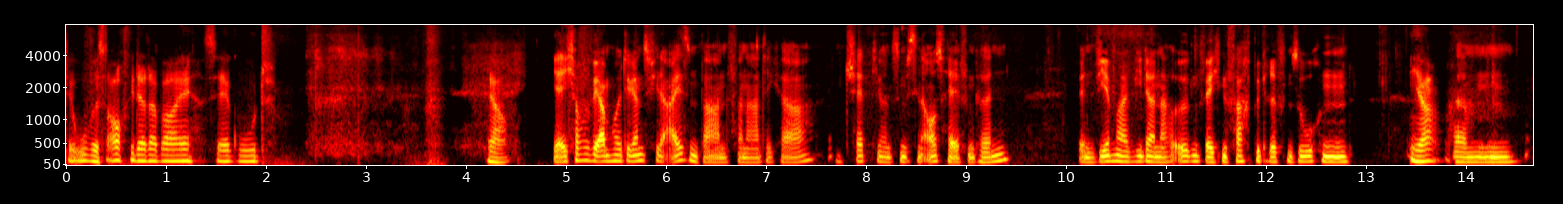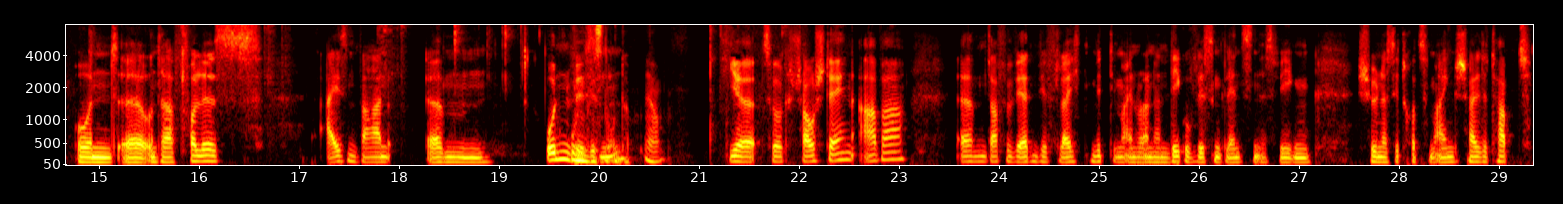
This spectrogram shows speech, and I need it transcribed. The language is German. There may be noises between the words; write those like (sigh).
Der Uwe ist auch wieder dabei. Sehr gut. Ja, Ja, ich hoffe, wir haben heute ganz viele Eisenbahnfanatiker im Chat, die uns ein bisschen aushelfen können. Wenn wir mal wieder nach irgendwelchen Fachbegriffen suchen ja, ähm, und äh, unser volles Eisenbahn ähm, Unwissen, Unwissen. Ja, hier zur Schau stellen, aber ähm, dafür werden wir vielleicht mit dem einen oder anderen Lego-Wissen glänzen. Deswegen schön, dass ihr trotzdem eingeschaltet habt.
